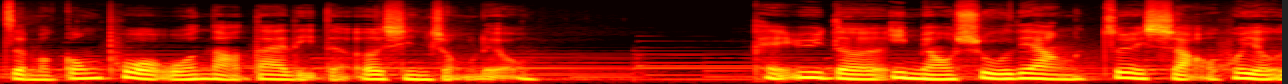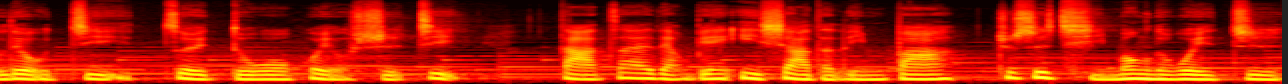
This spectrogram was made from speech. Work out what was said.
怎么攻破我脑袋里的恶性肿瘤。培育的疫苗数量最少会有六剂，最多会有十剂。打在两边腋下的淋巴就是启梦的位置。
